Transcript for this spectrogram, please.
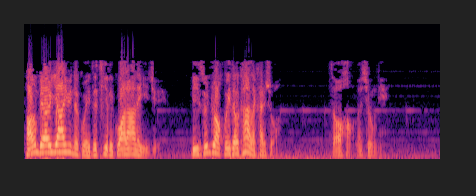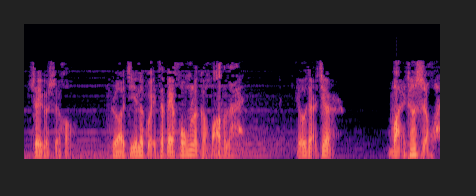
旁边押运的鬼子叽里呱啦了一句，李存壮回头看了看，说：“走好了，兄弟。”这个时候，惹急了鬼子，被轰了可划不来，有点劲儿，晚上使唤。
